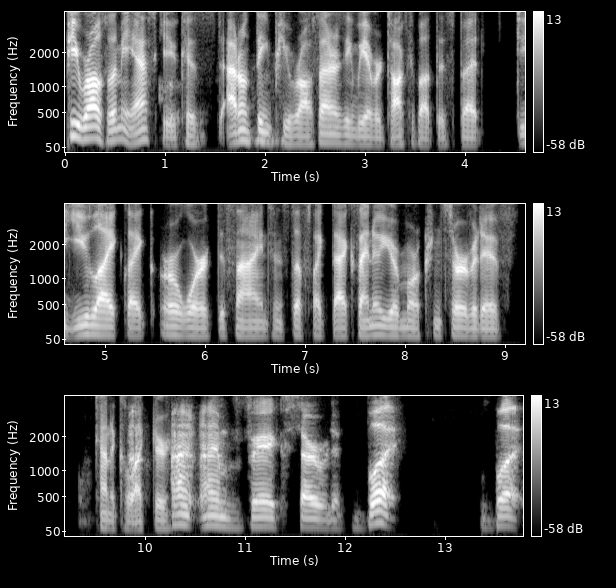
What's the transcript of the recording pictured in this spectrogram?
P. Ross, let me ask you because I don't think P. Ross. I don't think we ever talked about this, but do you like like Urwerk, designs and stuff like that? Because I know you're more conservative kind of collector. I, I am very conservative, but but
